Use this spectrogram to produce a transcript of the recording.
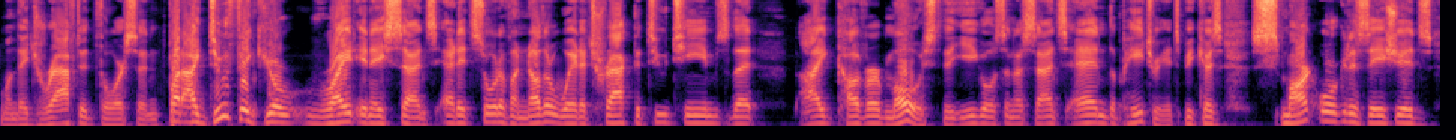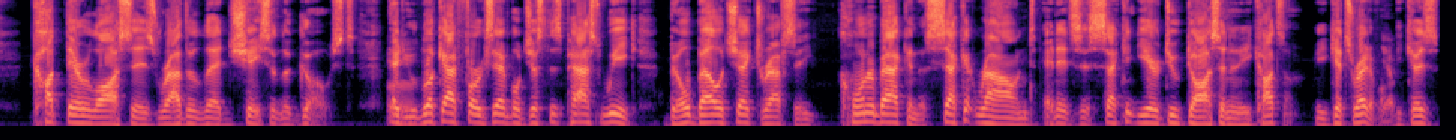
when they drafted Thorson. But I do think you're right in a sense, and it's sort of another way to track the two teams that I cover most, the Eagles in a sense, and the Patriots, because smart organizations cut their losses rather than chasing the ghost. And you mm. look at, for example, just this past week, Bill Belichick drafts a cornerback in the second round, and it's his second year, Duke Dawson, and he cuts him. He gets rid of him Yep. because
